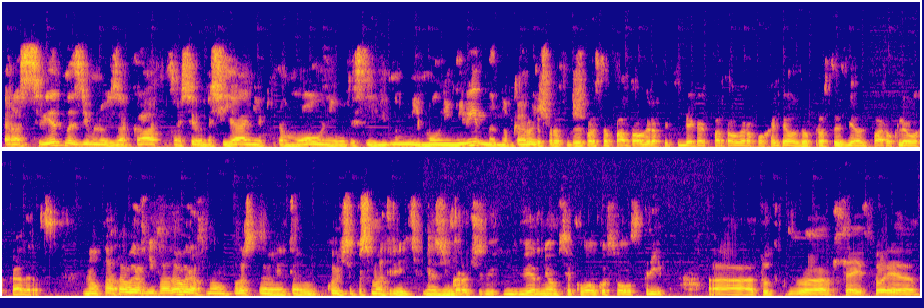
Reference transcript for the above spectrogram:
рассвет над землей, закат, северное сияние, какие-то молнии, вот если, ну, молнии не видно, но, короче... Ты просто, ты просто фотограф, и тебе как фотографу хотелось бы просто сделать пару клевых кадров. Ну, фотограф не фотограф, но просто это хочется посмотреть. Ну, короче, вернемся к Волку Солл-стрит. А, тут а, вся история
